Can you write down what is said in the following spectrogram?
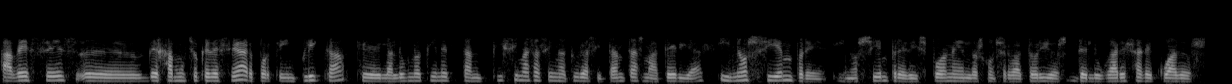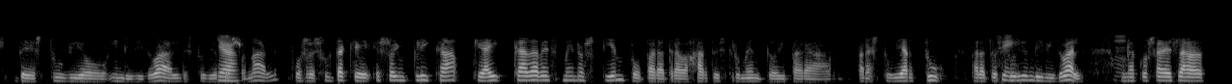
a veces eh, deja mucho que desear porque implica que el alumno tiene tantísimas asignaturas y tantas materias y no siempre y no siempre dispone en los conservatorios de lugares adecuados de estudio individual, de estudio personal, pues resulta que eso implica que hay cada vez menos tiempo para trabajar tu instrumento y para, para estudiar tú para tu estudio individual. Mm. Una cosa es la,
